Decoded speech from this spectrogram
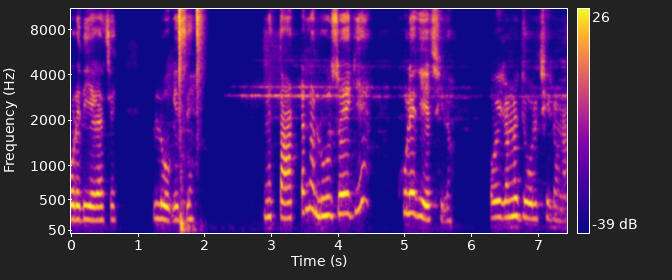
করে দিয়ে গেছে লোক এসে মানে তারটা না লুজ হয়ে গিয়ে খুলে গিয়েছিল, ওই জন্য জ্বলছিল না।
